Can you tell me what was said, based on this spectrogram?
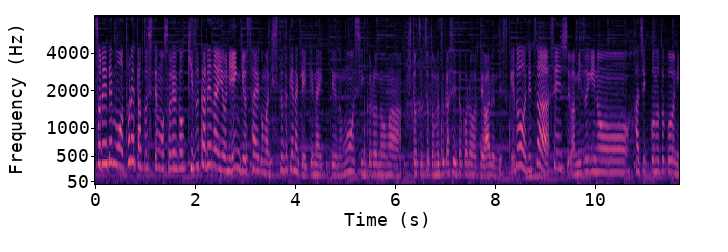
それでも取れたとしてもそれが気づかれないように演技を最後までし続けなきゃいけないっていうのもシンクロのまあ一つちょっと難しいところではあるんですけど実は選手は水着の端っこのところに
